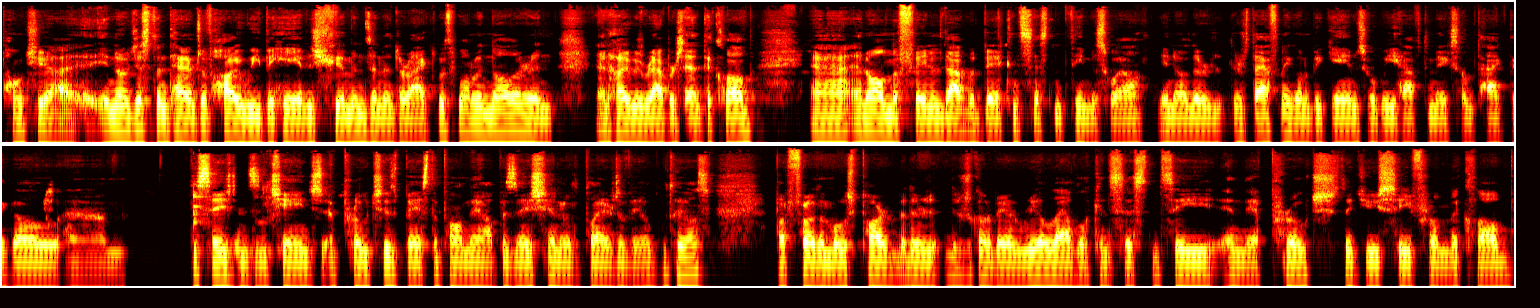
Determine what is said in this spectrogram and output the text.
punctuality, you know, just in terms of how we behave as humans and interact with one another and, and how we represent the club. Uh, and on the field, that would be a consistent theme as well. You know, there, there's definitely going to be games where we have to make some tactical, um, decisions and change approaches based upon the opposition or the players available to us. But for the most part, there, there's going to be a real level of consistency in the approach that you see from the club,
